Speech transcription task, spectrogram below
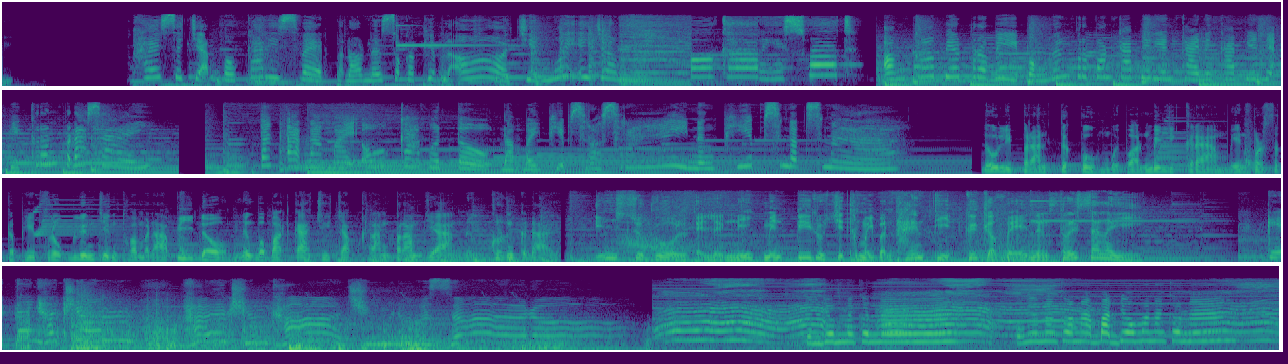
ភេសជ្ជៈបូការីស្វេតផ្ដល់នូវសុខភាពល្អជាមួយអីចឹងបូការីស្វេតអង្គមានប្រូប៊ីពង្រឹងប្រព័ន្ធការពាររាងកាយនិងការពារអ្នកពីគ្រុនផ្ដាសាយទឹកអនាម័យអូកាម៉ូតូដើម្បីភាពស្រស់ស្រាយនិងភាពស្និទ្ធស្នាលដូលីប្រានទឹកពុះ1000មីលីក្រាមមានប្រសិទ្ធភាពស្រូបលឿនជាងធម្មតា2ដងនិងបំបត្តិការឈឺចាប់ខ្លាំង5យ៉ាងនិងគ្រុនក្តៅ Insugol ឥឡូវនេះមានពីររសជាតិថ្មីបន្ថែមទៀតគឺកាហ្វេនិងស្រូវសាឡៃគេតែងហៅខ្ញុំហៅខ្ញុំ ណាកូនណាកុំយំណាកូនណាបាត់យកមកណាកូនណា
